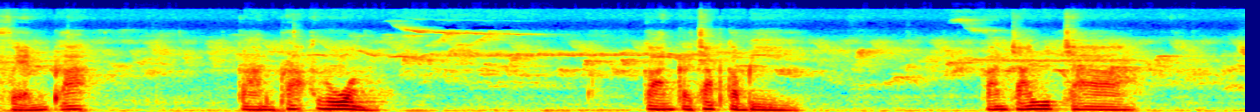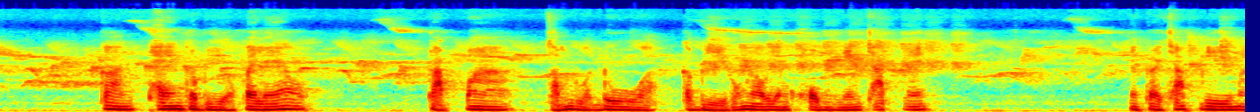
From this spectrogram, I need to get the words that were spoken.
แฝนพระ การพระร่วง การกระชับกระบี่ การใช้วิชา การแทงกระบี่ออกไปแล้ว กลับมาสำรวจดูว่าก ระบี่ของเรายังคมยังชัดไหมยังกระชับดีไหม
